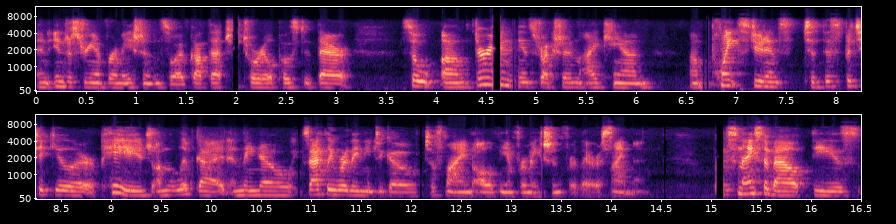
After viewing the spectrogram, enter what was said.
and industry information. So I've got that tutorial posted there. So um, during the instruction, I can um, point students to this particular page on the LibGuide and they know exactly where they need to go to find all of the information for their assignment. What's nice about these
